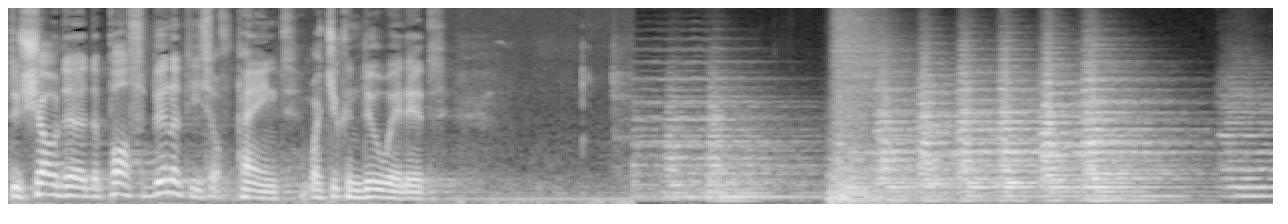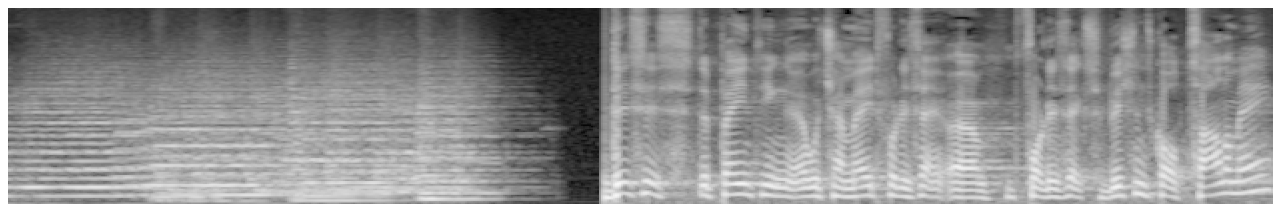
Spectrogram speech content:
to show the, the possibilities of paint, what you can do with it. This is the painting uh, which I made for this, uh, for this exhibition. It's called Salome,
